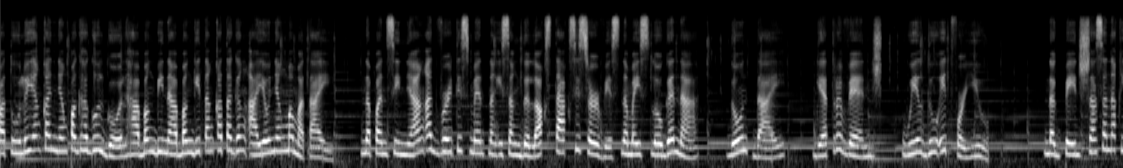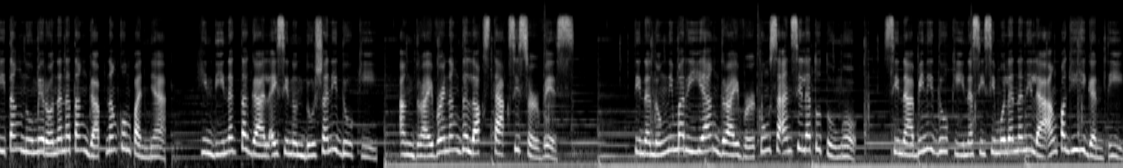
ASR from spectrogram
Patuloy ang kanyang paghagulgol habang binabanggit ang katagang ayaw niyang mamatay. Napansin niya ang advertisement ng isang deluxe taxi service na may slogan na, Don't die, get revenge, we'll do it for you. Nagpage siya sa nakitang numero na natanggap ng kumpanya. Hindi nagtagal ay sinundo siya ni Duki, ang driver ng deluxe taxi service. Tinanong ni Maria ang driver kung saan sila tutungo. Sinabi ni Duki na sisimulan na nila ang paghihiganti.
